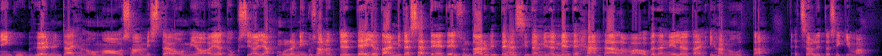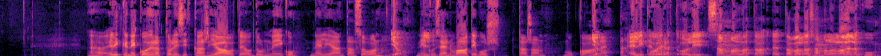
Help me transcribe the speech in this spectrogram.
niin kuin hyödyntää ihan omaa osaamista ja omia ajatuksia. Ja mulle niin kuin sanottiin, että tee jotain, mitä sä teet. Ei sun tarvitse tehdä sitä, mitä me tehdään täällä, vaan opeta niille jotain ihan uutta. Että se oli tosi kiva. Äh, eli ne koirat oli sitten kanssa jaoteltu niinku neljään tasoon, Joo, niinku eli... sen vaativuustason mukaan. Joo, että eli koirat on... oli samalla ta- tavalla samalla lailla kuin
